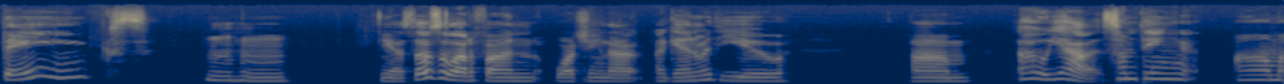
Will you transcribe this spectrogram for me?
Thanks. Mm-hmm. Yes, that was a lot of fun watching that again with you. Um oh yeah, something um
